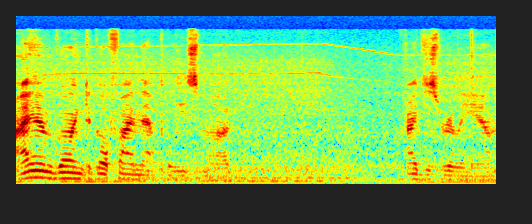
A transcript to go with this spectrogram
I am going to go find that police mod. I just really am.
